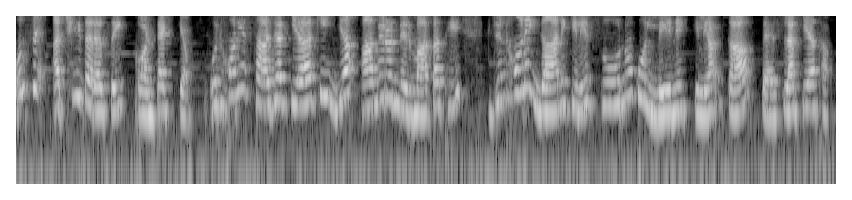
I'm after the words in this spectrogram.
उनसे अच्छी तरह से कांटेक्ट किया। उन्होंने साझा किया कि यह आमिर और निर्माता थे, जिन्होंने गाने के लिए सोनू को लेने के लिए का फैसला किया था।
